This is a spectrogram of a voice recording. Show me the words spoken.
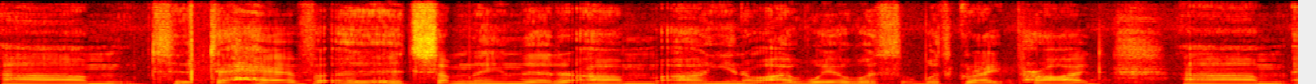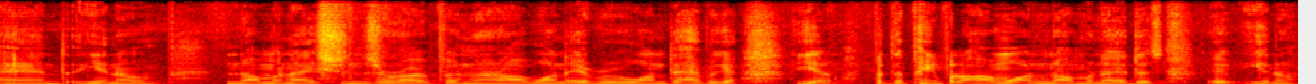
um, to, to, have. It's something that um, uh, you know I wear with with great pride, um, and you know nominations are open, and I want everyone to have a go. You know, but the people I want nominated, you know,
